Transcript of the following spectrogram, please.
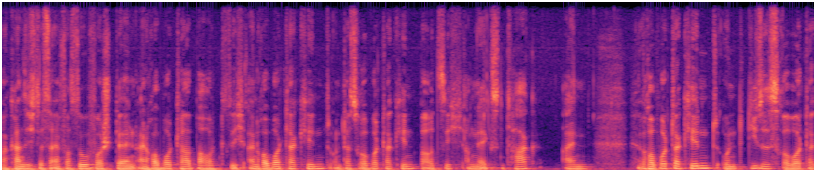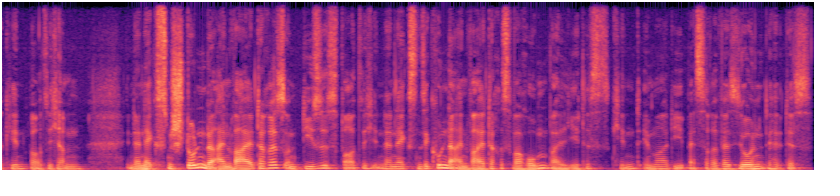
Man kann sich das einfach so vorstellen, ein Roboter baut sich ein Roboterkind und das Roboterkind baut sich am nächsten Tag ein Roboterkind und dieses Roboterkind baut sich am, in der nächsten Stunde ein weiteres und dieses baut sich in der nächsten Sekunde ein weiteres. Warum? Weil jedes Kind immer die bessere Version des,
